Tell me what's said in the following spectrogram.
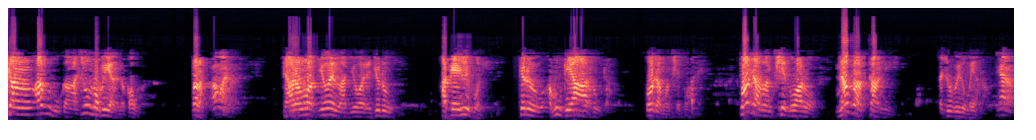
ကံအကုသိုလ်ကံအကျိုးမပေးရတော့ကောင်းဟုတ်လားဟုတ်ပါဒါတော့မှပြောရင်လာပြောရတယ်ကျတို့အကယ်၍ပေါ့လေကျတို့အခုတရားအားထုတ်တာသောတာပန်ဖြစ်သွားတယ်သောတာပန်ဖြစ်သွားတော့နောက်ကကံကြီးအကျိုးပေးလို့မရဘူးရတော့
